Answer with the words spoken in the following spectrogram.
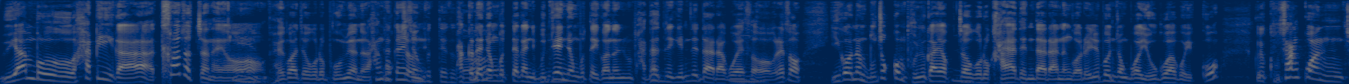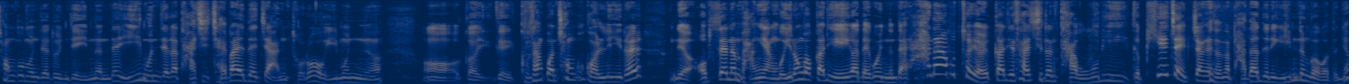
위안부 합의가 틀어졌잖아요. 결과적으로 보면은 한국 예. 박근혜 정- 정부 때 그거. 음. 박근혜 정부 때가 아니 문재인 정부 때 이거는 좀 받아들이기 힘들다라고 해서 그래서 이거는 무조건 불가역적으로 가야 된다라는 거를 일본 정부가 요구하고 있고 그 구상권 청구 문제도 이제 있는데 이 문제가 다시 재발되지 않도록 이문 어그 그 구상권 청구 권리를 이제 없애는 방향 뭐 이런 것까지 얘기가 되고 있는데 하나부터 열까지 사실은 다 우리 그 피해자 입장에서는 받아들이 기 힘든 거거든요.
